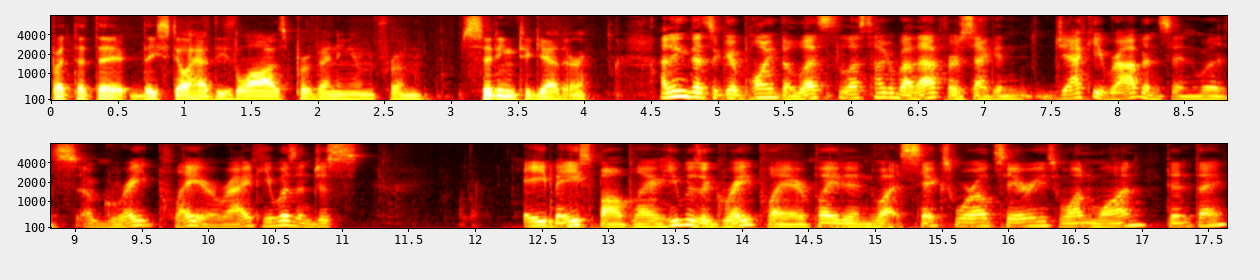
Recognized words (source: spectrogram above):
But that they they still had these laws preventing them from sitting together. I think that's a good point, though. Let's let's talk about that for a second. Jackie Robinson was a great player, right? He wasn't just a baseball player. He was a great player. Played in what six World Series, won one, didn't they?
